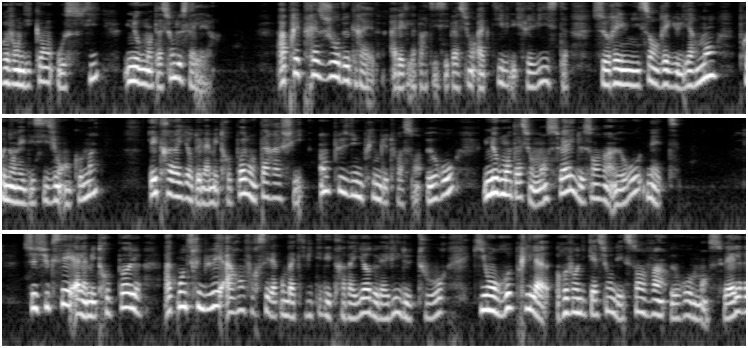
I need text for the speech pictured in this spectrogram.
revendiquant aussi une augmentation de salaire. Après 13 jours de grève, avec la participation active des grévistes se réunissant régulièrement, prenant les décisions en commun, les travailleurs de la métropole ont arraché, en plus d'une prime de 300 euros, une augmentation mensuelle de 120 euros net. Ce succès à la métropole a contribué à renforcer la combativité des travailleurs de la ville de Tours, qui ont repris la revendication des 120 euros mensuels,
